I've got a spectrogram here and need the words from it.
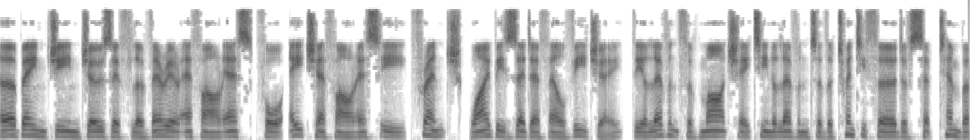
Urbain Jean-Joseph Leverrier FRS for HFRSE French YBZFLVJ the 11th of March 1811 to the 23rd of September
